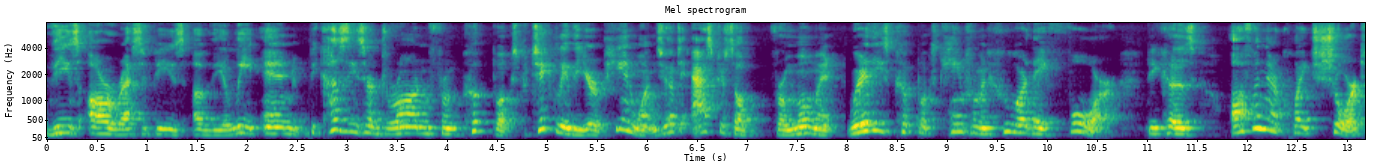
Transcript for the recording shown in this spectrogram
These are recipes of the elite, and because these are drawn from cookbooks, particularly the European ones, you have to ask yourself for a moment where these cookbooks came from and who are they for? Because often they're quite short.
